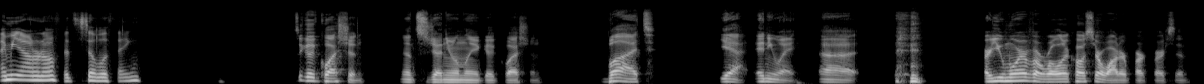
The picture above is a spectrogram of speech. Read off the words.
I mean, I don't know if it's still a thing. It's a good question. That's genuinely a good question. But yeah, anyway, uh are you more of a roller coaster or water park person?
